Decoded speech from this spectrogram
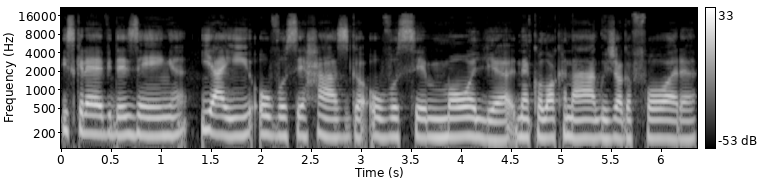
Escreve, desenha, e aí ou você rasga, ou você molha, né, coloca na água e joga fora.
